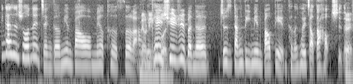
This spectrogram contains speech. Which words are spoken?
应该是说那整个面包没有特色啦。没有。你可以去日本的，就是当地面包店，可能会找到好吃的。对。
